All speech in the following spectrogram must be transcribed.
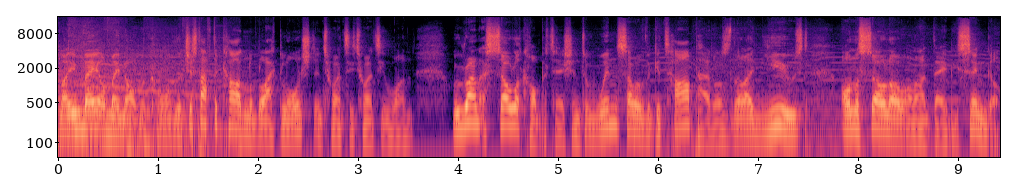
Now, you may or may not recall that just after Cardinal Black launched in 2021, we ran a solo competition to win some of the guitar pedals that I'd used on the solo on our debut single,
